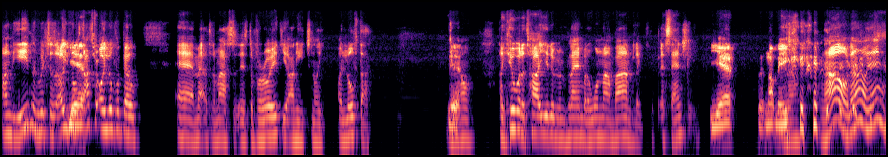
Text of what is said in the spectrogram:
on the evening, which is I love. Yeah. That's what I love about uh, Metal to the Masses is the variety on each night. I love that. You yeah. know, like who would have thought you'd have been playing with a one man band, like essentially. Yeah, but not me. no, no, yeah.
